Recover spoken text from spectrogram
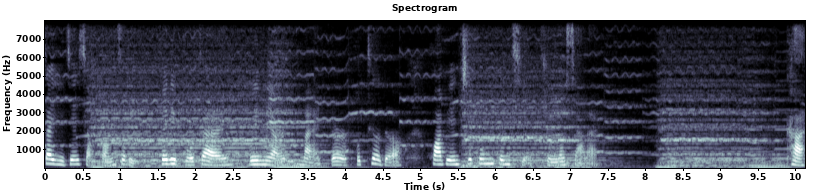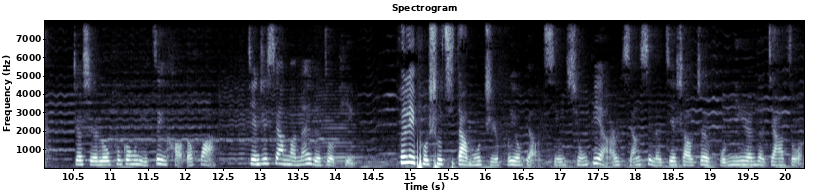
在一间小房子里，菲利普在威米尔·买德尔福特的花边之宫跟前停了下来。看，这是罗浮宫里最好的画。简直像马奈的作品。菲利普竖起大拇指，富有表情、雄辩而详细地介绍这幅迷人的佳作。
